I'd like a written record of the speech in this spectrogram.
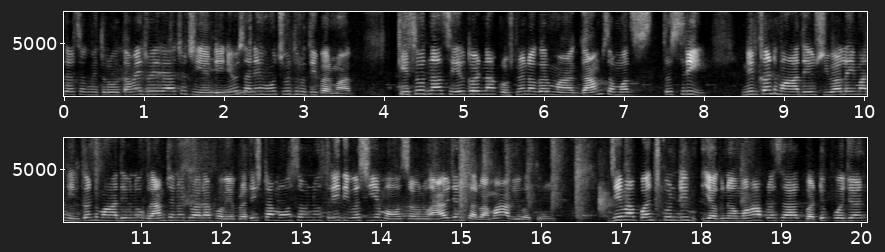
દર્શક મિત્રો, તમે જોઈ રહ્યા છો જીએનડી ન્યૂઝ અને હું છું ધ્રુતિ પરમાર. કેશોદના શેરગઢના કૃષ્ણનગરમાં ગામ સમસ્ત શ્રી નીલકંઠ મહાદેવ શિવાલયમાં નીલકંઠ મહાદેવનો ગ્રામજનો દ્વારા ભવ્ય પ્રતિષ્ઠા મહોત્સવનું ત્રિદિવસીય મહોત્સવનું આયોજન કરવામાં આવ્યું હતું. જેમાં પંચકુંડી યજ્ઞ, મહાપ્રસાદ, બટુક ભોજન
